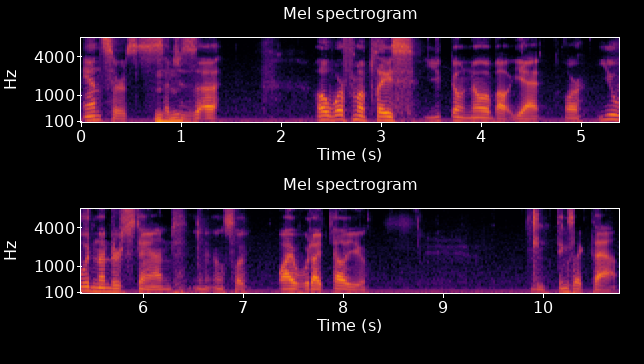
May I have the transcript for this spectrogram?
answers, mm-hmm. such as, uh, "Oh, we're from a place you don't know about yet," or "You wouldn't understand," you know. So why would I tell you? And things like that.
